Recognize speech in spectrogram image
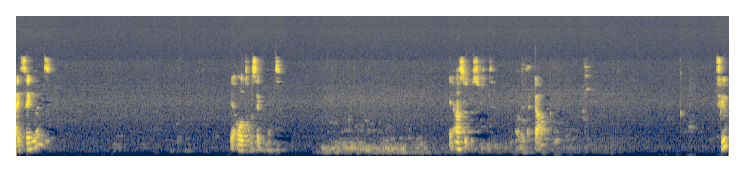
high segments et autres segments. Et ainsi de suite. On est d'accord? Tube,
